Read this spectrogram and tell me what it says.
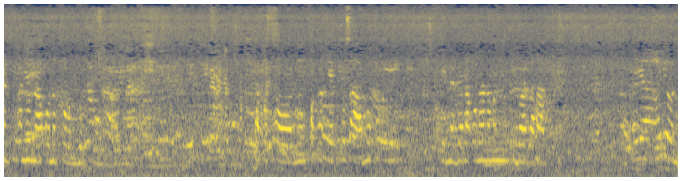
nag-ano na ako ng Chromebook ko na. Tapos, oh, nung pagkakit ko sa amo ko, pinadala ko na naman yung iba lahat. Ayun,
